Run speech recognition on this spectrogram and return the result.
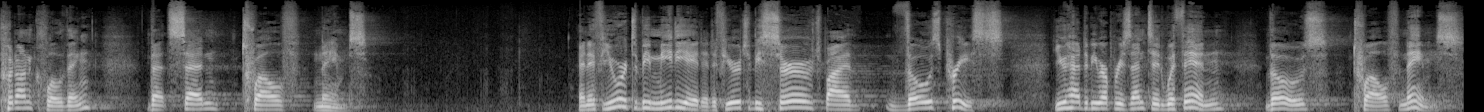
put on clothing that said 12 names. And if you were to be mediated, if you were to be served by those priests, you had to be represented within those 12 names.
